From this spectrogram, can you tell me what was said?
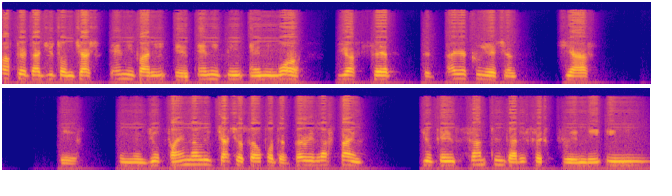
after that you don't judge anybody and anything anymore. You accept the entire creation just this. And when you finally judge yourself for the very last time, you gain something that is extremely in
